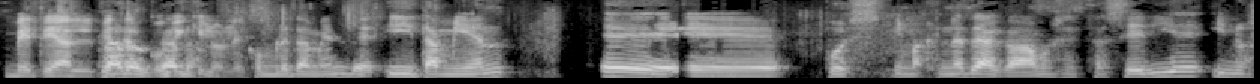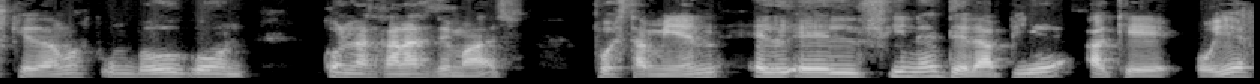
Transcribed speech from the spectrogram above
vete al, vete Claro, al cómic claro, y lo lees. completamente. Y también, eh, pues imagínate, acabamos esta serie y nos quedamos un poco con, con las ganas de más. Pues también el, el cine te da pie a que, oye,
